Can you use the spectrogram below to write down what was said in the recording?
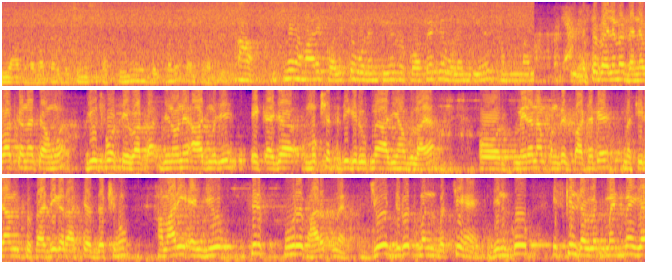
ये आप लगातार बच्चों में सिखाते हैं कराते हैं। हाँ इसमें हमारे कॉलेज के वॉल्टियर्स और कॉर्पोरेट के वॉल्टियर्स हमारी सबसे पहले मैं धन्यवाद करना चाहूँगा यूथ फॉर सेवा का जिन्होंने आज मुझे एक एज अ मुख्य अतिथि के रूप में आज यहाँ बुलाया। और मेरा नाम पंकज पाठक है मैं श्री राम सोसाइटी का राष्ट्रीय अध्यक्ष हूँ। हमारी एनजीओ सिर्फ़ पूरे भारत में जो जरूरतमंद बच्चे हैं, जिनको स्किल डेवलपमेंट में या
